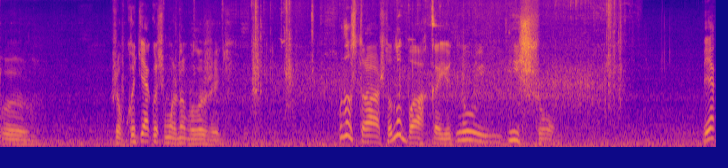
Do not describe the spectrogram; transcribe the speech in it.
е, щоб хоч якось можна було жити. Ну страшно, ну бахкають, ну і що? Як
